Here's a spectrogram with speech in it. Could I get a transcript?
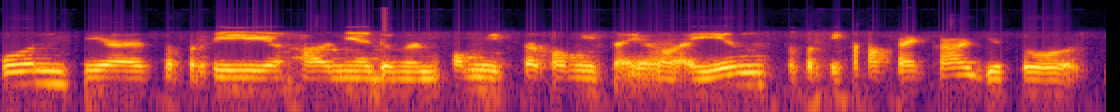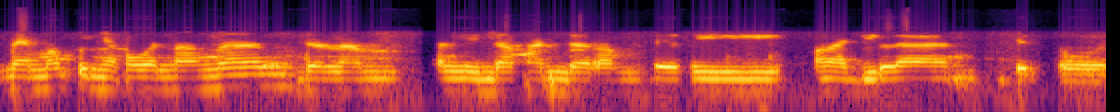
pun ya seperti halnya dengan komite-komite yang lain seperti KPK gitu memang punya kewenangan dalam penindakan dalam dari pengadilan gitu.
